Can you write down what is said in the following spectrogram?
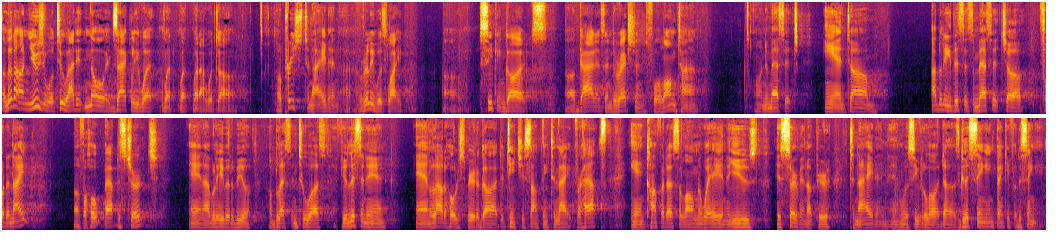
a little unusual too. I didn't know exactly what what what, what I would uh, uh, preach tonight, and I really was like uh, seeking God's uh, guidance and direction for a long time on the message, and um, I believe this is the message uh, for tonight uh, for Hope Baptist Church, and I believe it'll be a, a blessing to us. If you're listening and allow the Holy Spirit of God to teach you something tonight, perhaps, and comfort us along the way and to use his servant up here tonight, and, and we'll see what the Lord does. Good singing. Thank you for the singing.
